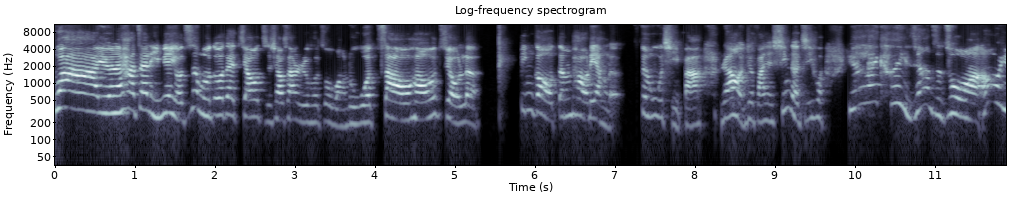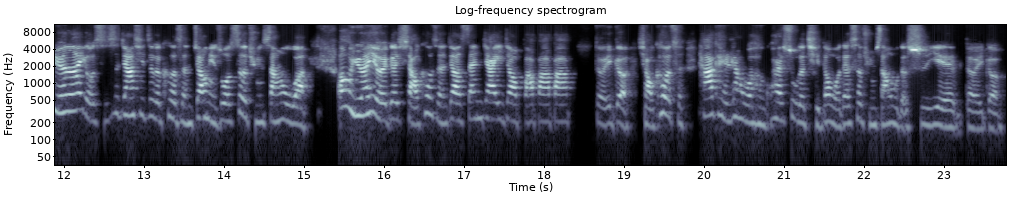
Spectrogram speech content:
哇，原来他在里面有这么多在教直销商如何做网络，我找好久了，bingo 灯泡亮了。顿悟启发，然后你就发现新的机会，原来可以这样子做啊！哦，原来有十四加七这个课程教你做社群商务啊！哦，原来有一个小课程叫三加一叫八八八的一个小课程，它可以让我很快速的启动我在社群商务的事业的一个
